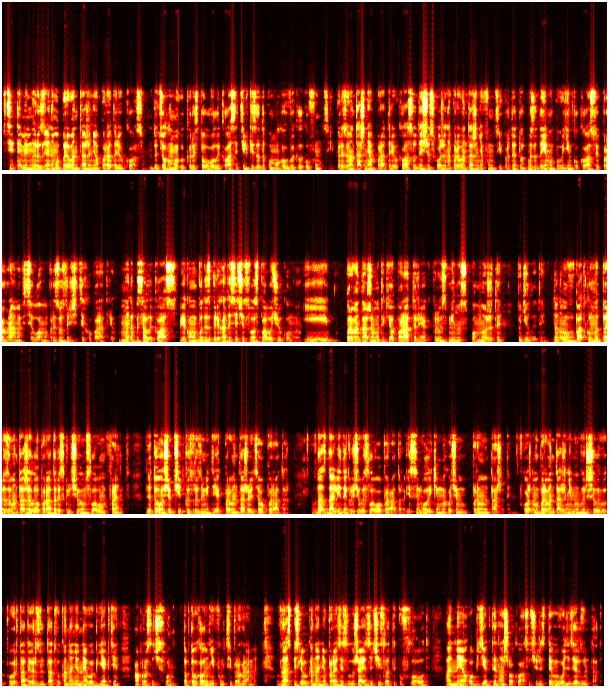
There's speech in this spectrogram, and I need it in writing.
В цій темі ми розглянемо перевантаження операторів класу. До цього ми використовували класи тільки за допомогою виклику функцій. Перезавантаження операторів класу дещо схоже на перевантаження функцій, проте тут ми задаємо поведінку класу і програми в цілому при зустрічі цих операторів. Ми написали клас, в якому буде зберігатися число з плаваючою комою, і перевантажимо такі оператори, як плюс, мінус, помножити поділити. В даному випадку ми перезавантажили оператори з ключовим словом friend, для того, щоб чітко зрозуміти, як перевантажується оператор. В нас далі йде ключове слово оператор і символ, яким ми хочемо перевантажити. В кожному перевантаженні ми вирішили повертати результат виконання не в об'єкті, а просто числом, тобто в головній функції програми. В нас після виконання операції залишаються числа типу float, а не об'єкти нашого класу. Через те виводяться результат.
